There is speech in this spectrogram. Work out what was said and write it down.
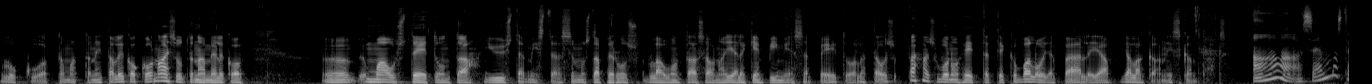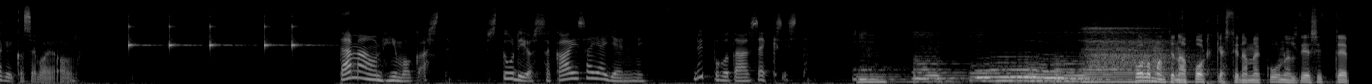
lukkuun ottamatta. Niitä oli kokonaisuutena melko ö, mausteetonta jyystämistä, semmoista peruslauantaa saunan jälkeen pimiässä peitoilla. Että olisi vähän olisi voinut heittää tiedätkö, valoja päälle ja jalkaan niskan taakse. Aa, semmoistakin se voi olla. Tämä on Himokast. Studiossa Kaisa ja Jenni. Nyt puhutaan seksistä. Kolmantena podcastina me kuunneltiin sitten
